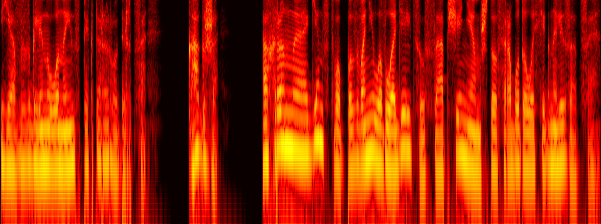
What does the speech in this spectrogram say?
Я взглянула на инспектора Робертса. «Как же?» Охранное агентство позвонило владельцу с сообщением, что сработала сигнализация,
